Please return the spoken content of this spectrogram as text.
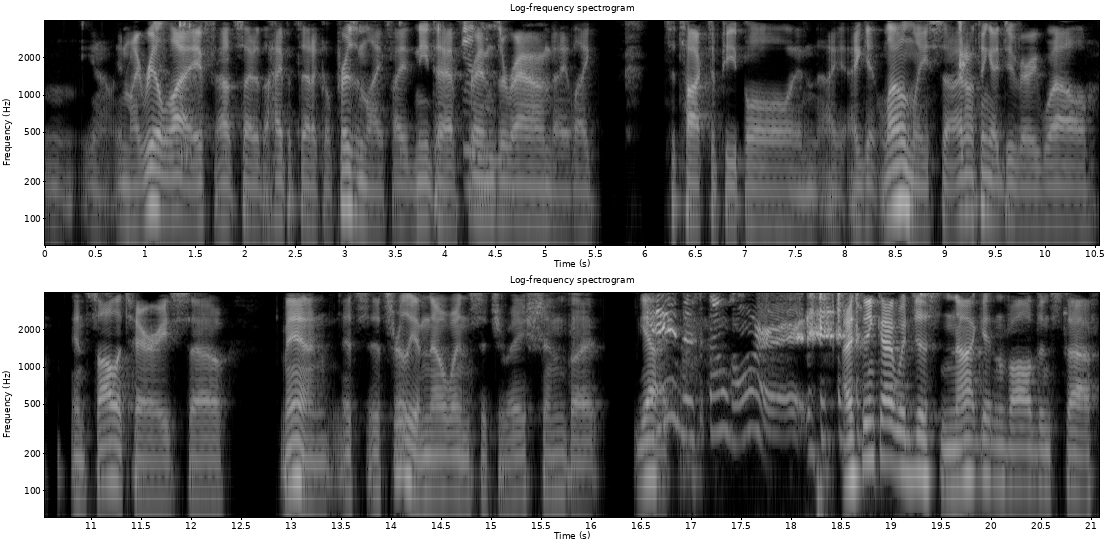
mm, you know in my real life outside of the hypothetical prison life, I need to have friends around. I like to talk to people, and I, I get lonely, so I don't think I do very well in solitary. So man, it's it's really a no win situation. But yeah, It is. It's so hard. I think I would just not get involved in stuff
